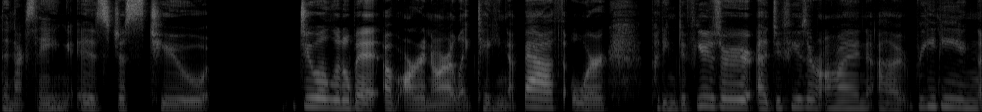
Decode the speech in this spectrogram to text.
the next thing is just to do a little bit of R&R like taking a bath or putting diffuser a diffuser on uh, reading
